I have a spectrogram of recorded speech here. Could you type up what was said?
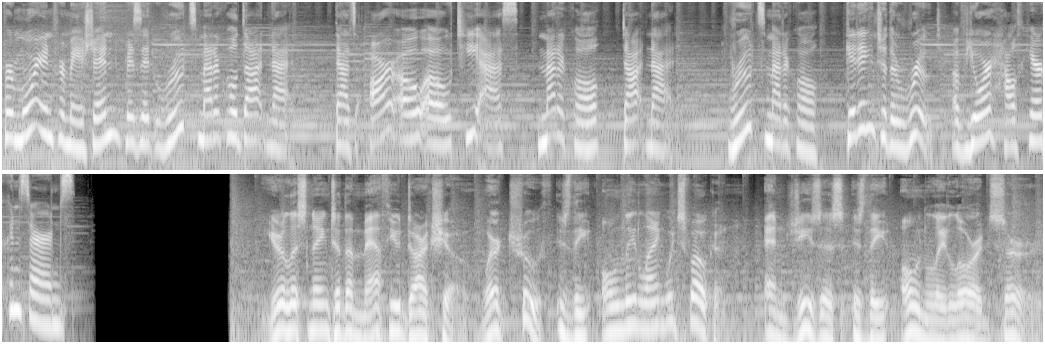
For more information, visit rootsmedical.net. That's R O O T S medical.net. Roots Medical, getting to the root of your healthcare concerns. You're listening to The Matthew Dark Show, where truth is the only language spoken and Jesus is the only Lord served.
